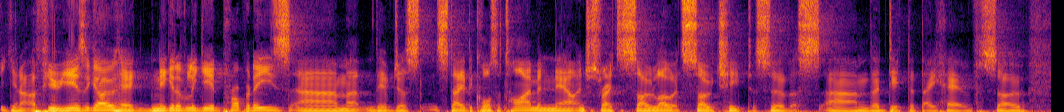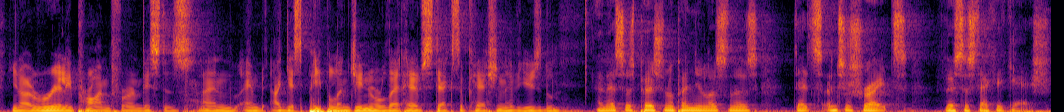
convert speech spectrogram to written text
you know, a few years ago had negatively geared properties. Um, they've just stayed the course of time, and now interest rates are so low, it's so cheap to service um, the debt that they have. So, you know, really primed for investors and, and I guess people in general that have stacks of cash and have used them. And that's just personal opinion, listeners. That's interest rates versus stack of cash.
